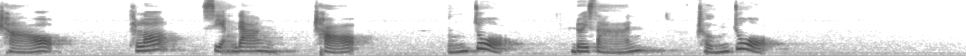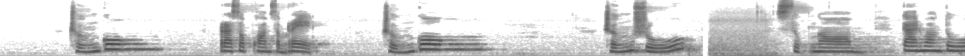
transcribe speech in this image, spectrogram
เฉาทะเลาะ เสียงดังเฉาเฉิงจั่วโดยสารเฉิงจั่วเฉิงกง ประสบความสำเร็จเฉิงกงเฉิงสู สุกงอม การวางตัว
